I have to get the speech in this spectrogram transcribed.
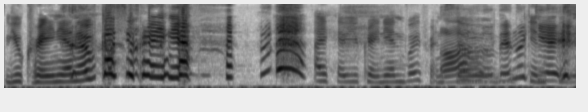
Ukrainian, of course, Ukrainian. I have Ukrainian boyfriend, oh, so then okay.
